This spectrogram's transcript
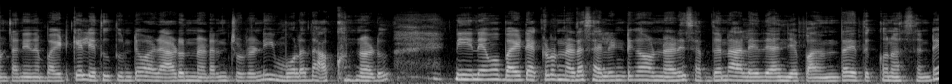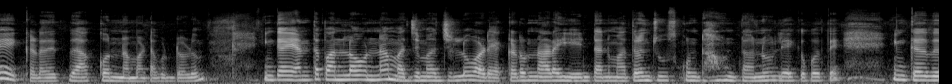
ఉంటాను నేను బయటికి వెళ్ళి ఎతుకుతుంటే వాడు ఆడున్నాడని చూడండి ఈ మూల దాక్కున్నాడు. నేనేమో బయట ఎక్కడ ఉన్నాడా సైలెంట్గా ఉన్నాడు శబ్దం రాలేదే అని చెప్పి అంతా ఎత్తుక్కొని వస్తుంటే ఇక్కడ దాక్కొని ఉన్నమాట బుడ్డోడు. ఇంకా ఎంత పనిలో ఉన్నా మధ్య మధ్యలో వాడు ఎక్కడ ఉన్నాడా ఏంటని మాత్రం చూసుకుంటా ఉంటాను. లేకపోతే ఇంకా అది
